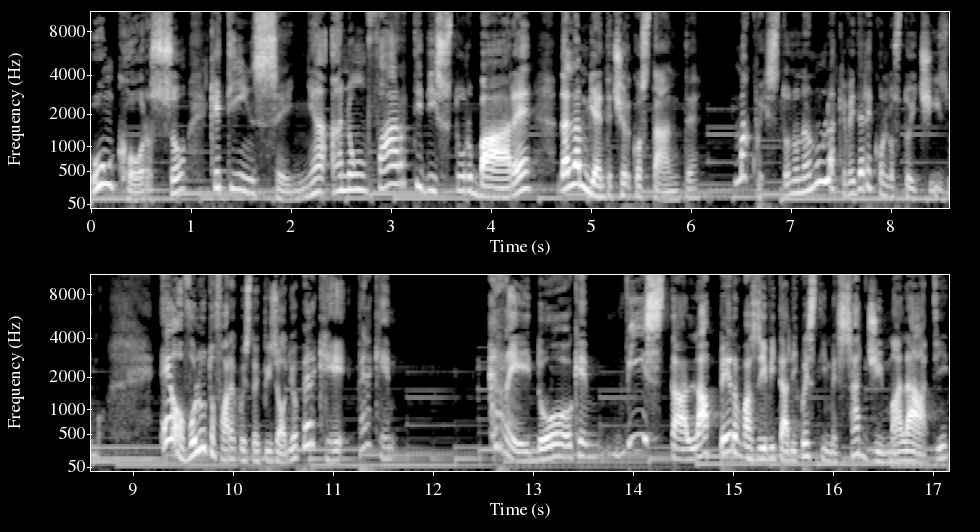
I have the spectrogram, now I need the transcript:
un corso che ti insegna a non farti disturbare dall'ambiente circostante. Ma questo non ha nulla a che vedere con lo stoicismo. E ho voluto fare questo episodio perché, perché credo che vista la pervasività di questi messaggi malati,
